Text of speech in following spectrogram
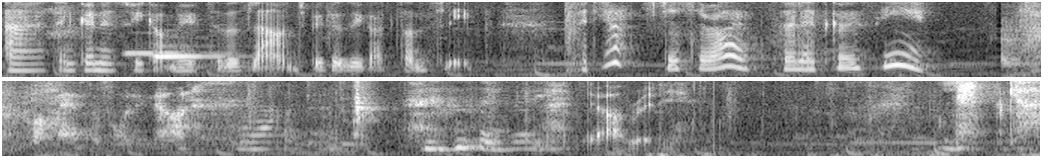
uh, thank goodness we got moved to this lounge because we got some sleep. But yeah, it's just arrived, so let's go see. My hands are falling down. yeah, i'm ready. Let's go.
